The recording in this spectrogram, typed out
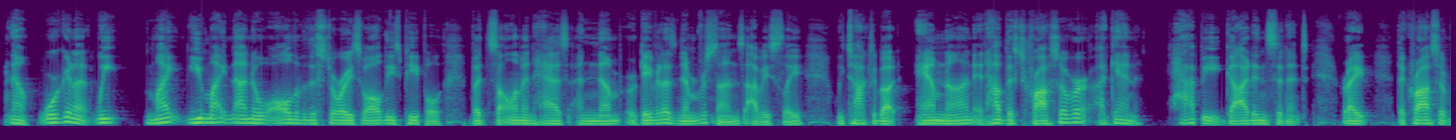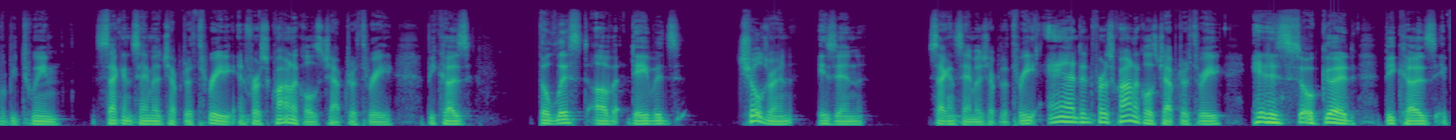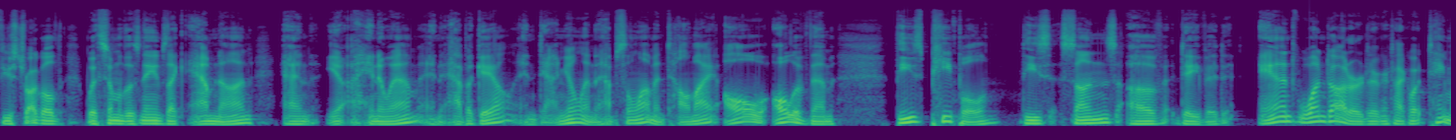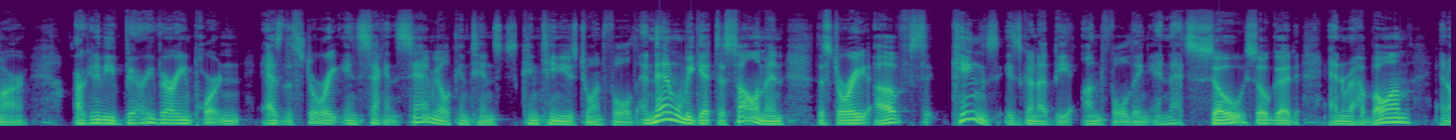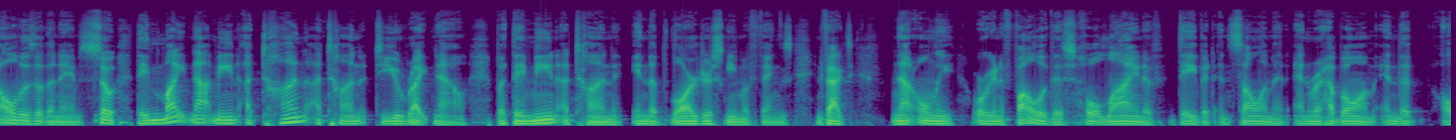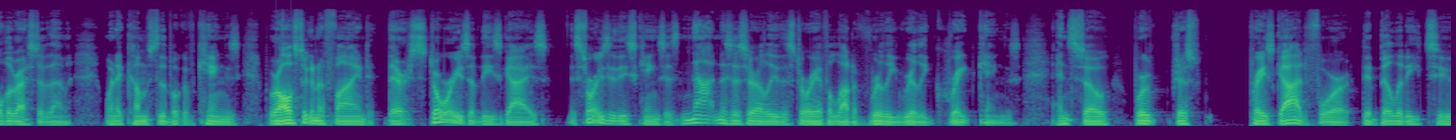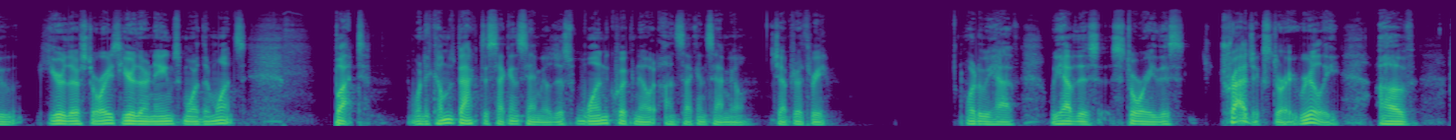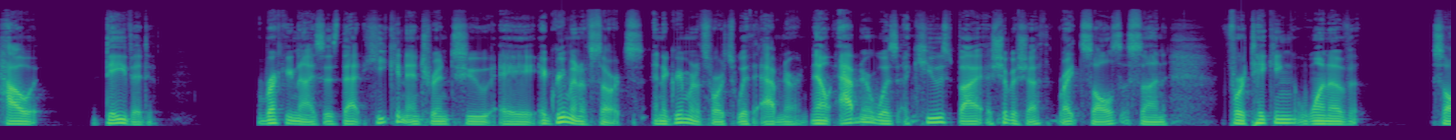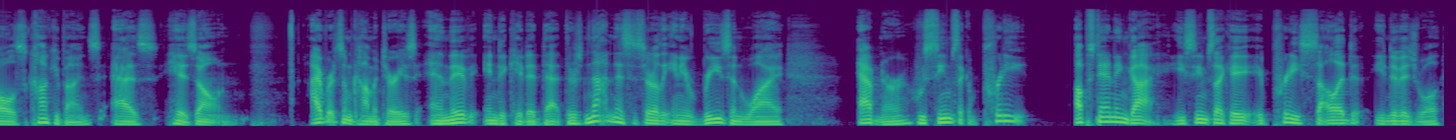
Now, we're going to we might you might not know all of the stories of all these people, but Solomon has a number or David has a number of sons, obviously. We talked about Amnon and how this crossover, again, happy God incident, right? The crossover between 2 Samuel chapter 3 and 1 Chronicles chapter 3 because the list of David's children is in 2 Samuel chapter 3 and in 1 Chronicles chapter 3. It is so good because if you struggled with some of those names like Amnon and you know, Ahinoam and Abigail and Daniel and Absalom and Talmai, all, all of them, these people these sons of David and one daughter, they're going to talk about Tamar, are going to be very, very important as the story in 2 Samuel continues, continues to unfold. And then when we get to Solomon, the story of kings is going to be unfolding. And that's so, so good. And Rehoboam and all those other names. So they might not mean a ton, a ton to you right now, but they mean a ton in the larger scheme of things. In fact, not only are we going to follow this whole line of David and Solomon and Rehoboam and the, all the rest of them when it comes to the book of Kings, we're also going to find their stories of these guys. The stories of these kings is not necessarily the story of a lot of really, really great kings. And so we're just praise God for the ability to hear their stories, hear their names more than once. But when it comes back to 2 Samuel, just one quick note on 2 Samuel chapter 3. What do we have? We have this story, this tragic story, really, of how David recognizes that he can enter into a agreement of sorts, an agreement of sorts with Abner. Now, Abner was accused by Ishbosheth, right, Saul's son, for taking one of Saul's concubines as his own. I've read some commentaries and they've indicated that there's not necessarily any reason why Abner, who seems like a pretty upstanding guy, he seems like a, a pretty solid individual,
